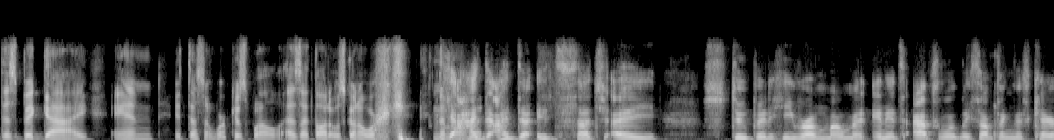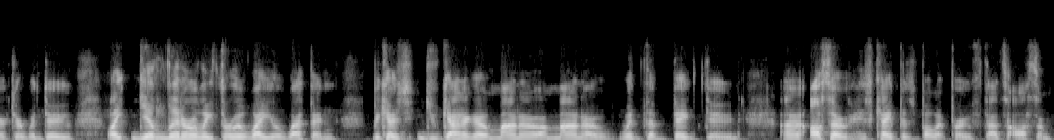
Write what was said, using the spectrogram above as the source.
this big guy, and it doesn't work as well as I thought it was going to work. Yeah, I. I, it's such a stupid hero moment, and it's absolutely something this character would do. Like, you literally threw away your weapon because you've got to go mano a mano with the big dude. Uh, also, his cape is bulletproof. That's awesome.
